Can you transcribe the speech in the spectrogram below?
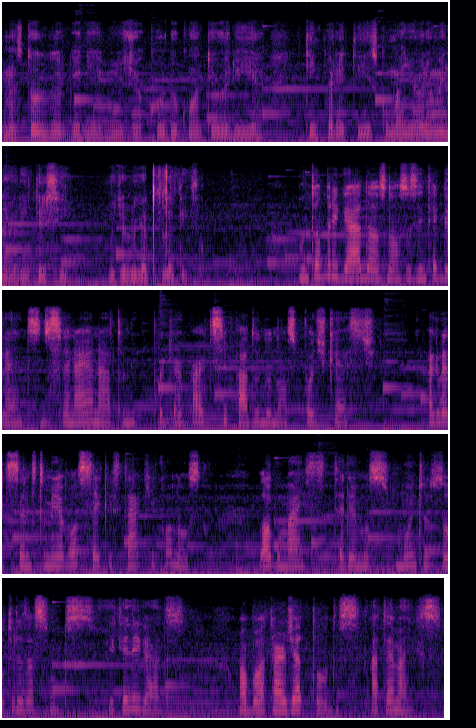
mas todos os organismos, de acordo com a teoria, têm características maior ou menor entre si. Muito obrigado pela atenção. Muito obrigada aos nossos integrantes do Senai Anatomy por ter participado do nosso podcast. Agradecemos também a você que está aqui conosco. Logo mais, teremos muitos outros assuntos. Fiquem ligados. Uma boa tarde a todos. Até mais.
